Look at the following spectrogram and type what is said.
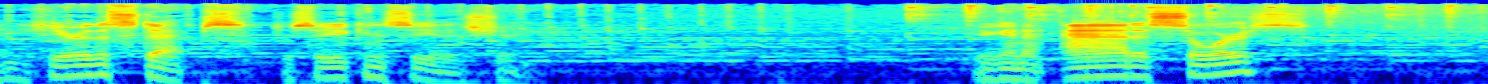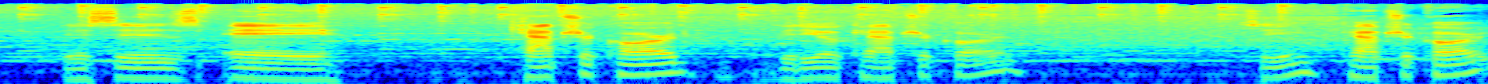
and here are the steps, just so you can see this shit. You're gonna add a source, this is a capture card, video capture card. See, capture card.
